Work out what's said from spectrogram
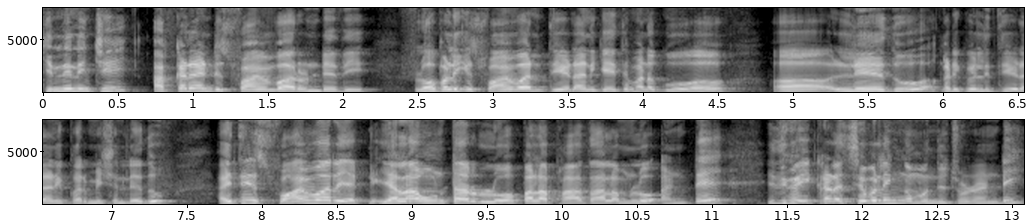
కింది నుంచి అక్కడే అండి స్వామివారు ఉండేది. లోపలికి స్వామివారిని తీయడానికి అయితే మనకు లేదు. అక్కడికి వెళ్ళి తీయడానికి పర్మిషన్ లేదు. అయితే స్వామివారు ఎలా ఉంటారు లోపల పాతాళంలో అంటే ఇదిగో ఇక్కడ శివలింగం ఉంది చూడండి.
